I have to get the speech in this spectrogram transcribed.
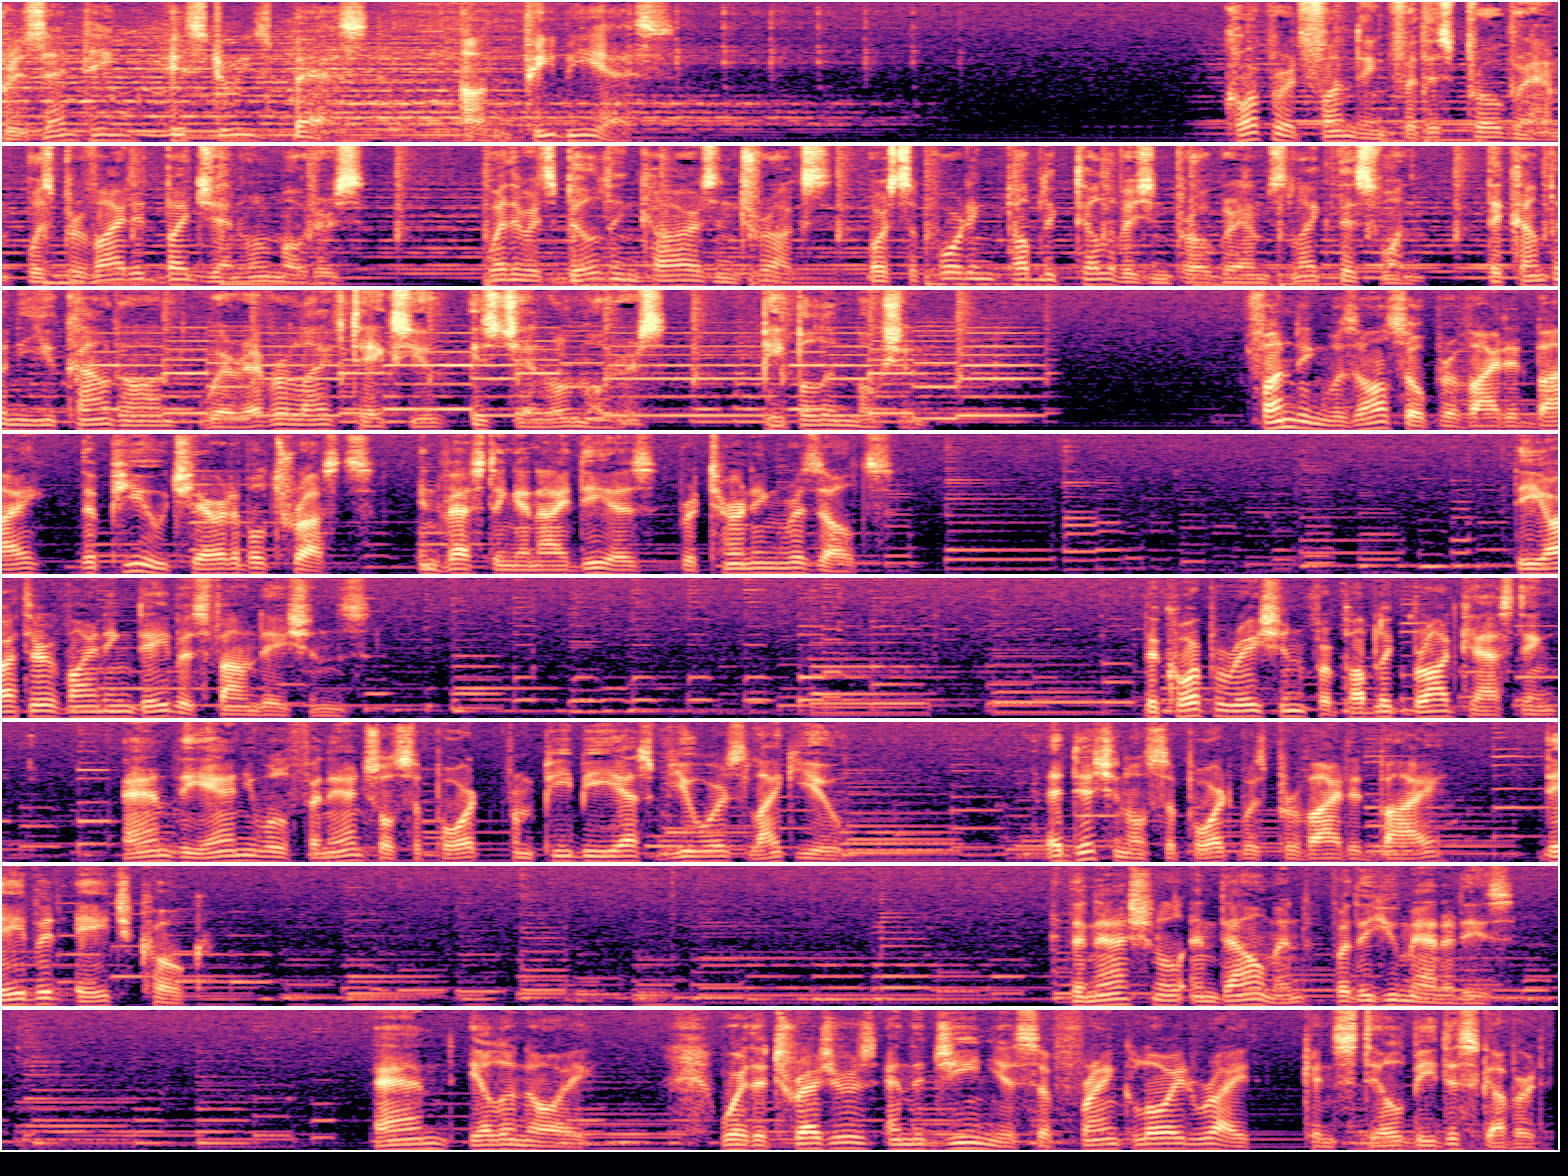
presenting history's best on PBS. Corporate funding for this program was provided by General Motors. Whether it's building cars and trucks or supporting public television programs like this one, the company you count on wherever life takes you is General Motors. People in motion. Funding was also provided by the Pew Charitable Trusts, investing in ideas, returning results. The Arthur Vining Davis Foundations. The Corporation for Public Broadcasting and the annual financial support from PBS viewers like you. Additional support was provided by David H. Koch, the National Endowment for the Humanities, and Illinois, where the treasures and the genius of Frank Lloyd Wright can still be discovered.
